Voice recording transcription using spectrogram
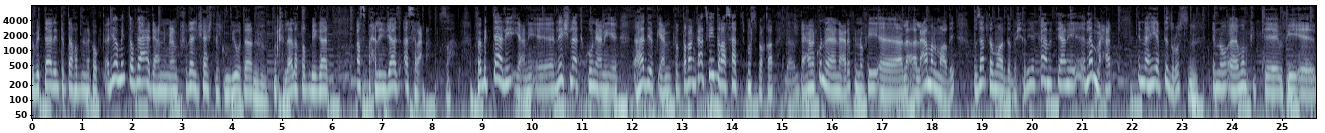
فبالتالي أنت بتأخذ منك وقت. اليوم أنت قاعد يعني من خلال شاشة الكمبيوتر من خلال التطبيقات أصبح الإنجاز أسرع. صح. فبالتالي يعني آه، ليش لا تكون يعني آه، هذه يعني طبعا كانت في دراسات مسبقة. إحنا كنا نعرف إنه في آه، العام الماضي وزارة الموارد البشرية كانت يعني لمحت انها هي بتدرس إنه ممكن في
